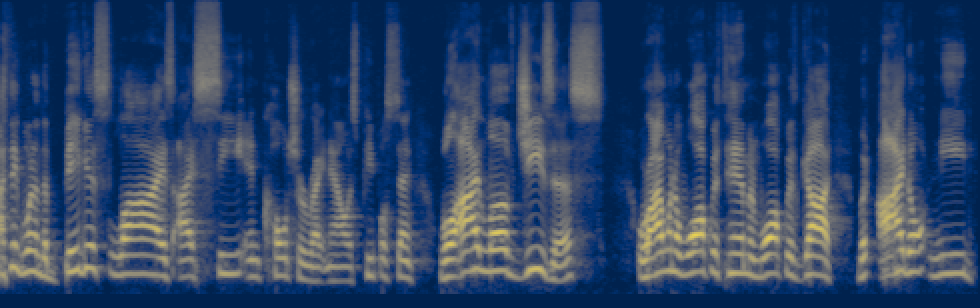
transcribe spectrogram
I think one of the biggest lies I see in culture right now is people saying, Well, I love Jesus, or I want to walk with him and walk with God, but I don't need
